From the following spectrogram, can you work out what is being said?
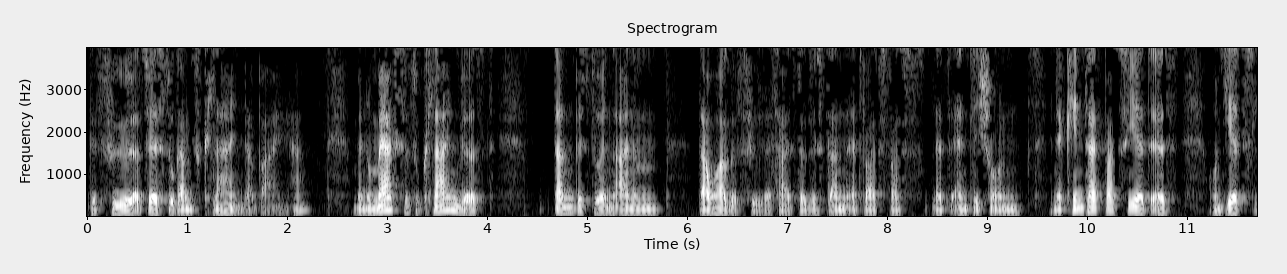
Gefühl, als wärst du ganz klein dabei. Ja? Und wenn du merkst, dass du klein wirst, dann bist du in einem Dauergefühl. Das heißt, das ist dann etwas, was letztendlich schon in der Kindheit passiert ist und jetzt,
